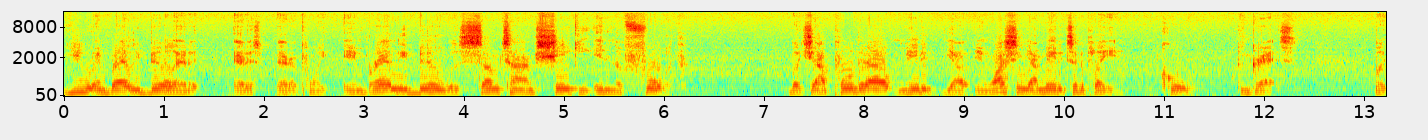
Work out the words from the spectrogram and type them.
you and Bradley Beal at a at a at a point. And Bradley Beal was sometimes shaky in the fourth, but y'all pulled it out, made it y'all in Washington. Y'all made it to the play-in. Cool, congrats. But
